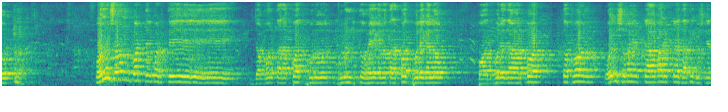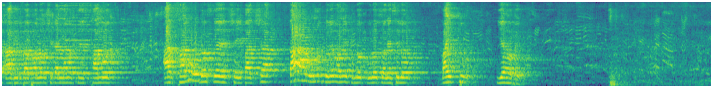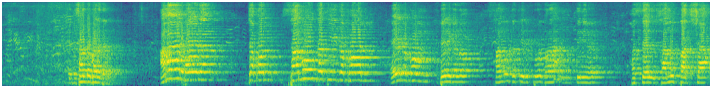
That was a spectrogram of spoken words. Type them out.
অনুসরণ করতে করতে যখন তারা পথ ভুল ভুলুণ্ঠিত হয়ে গেল, তারা পথ ভুলে গেল। পথ ভুলে যাওয়ার পর তখন ওই সময় একটা আবার একটা জাতি গোষ্ঠীর আবির্ভাব হলো, সেটার নাম হচ্ছে সামুদ। আর সামুদ হচ্ছে সেই বাদশাহ, তার অনুকূলে অনেক লোকগুলো চলেছিল। বা একটু ইয়ে হবে। একটু শান্ত দেন। আমার ভাইয়েরা, যখন সামুদ জাতি যখন এইরকম বেড়ে গেল সামুদ জাতির প্রধান তিনি হচ্ছেন সামুদ বাদশাহ।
